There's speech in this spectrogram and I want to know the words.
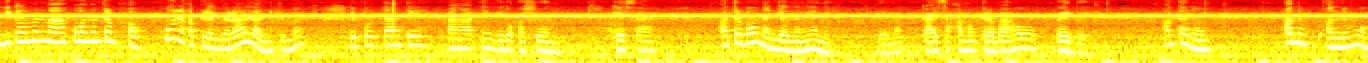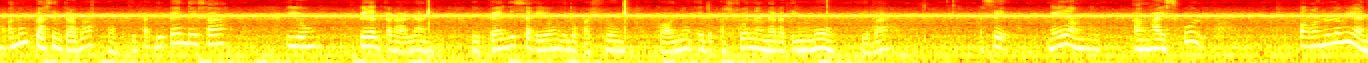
hindi ka naman makakuha ng trabaho kung kang pinag-aralan, di ba? Importante ang ating edukasyon. Kesa, ang trabaho nandyan lang yan eh. Di ba? Kahit sa ka magtrabaho, pwede. Ang tanong, anong, ano mo, anong klaseng trabaho? Di ba? Depende sa iyong pinag-aralan. Depende sa iyong edukasyon. Kung anong edukasyon na narating mo. Di ba? Kasi, ngayon, ang high school, pang ano lang yan,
